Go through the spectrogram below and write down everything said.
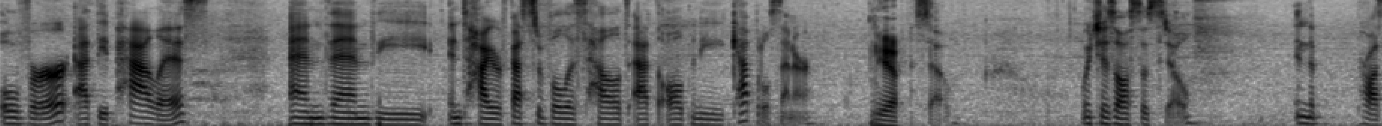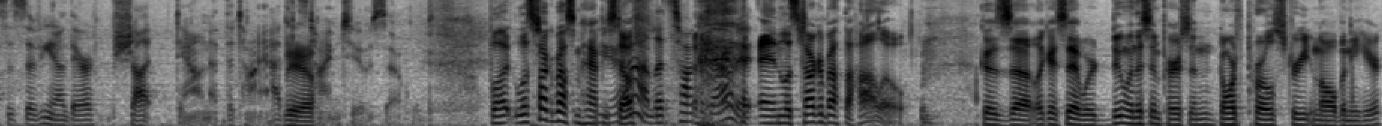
over at the Palace. And then the entire festival is held at the Albany Capitol Center. yeah. So, which is also still in the process of, you know, they're shut down at the time, at this Yeah. time too. So, But let's talk about some happy Yeah, stuff. Yeah, let's talk about it. and let's talk about the Hollow. Because, uh, like I said, we're doing this in person, North Pearl Street in Albany here.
